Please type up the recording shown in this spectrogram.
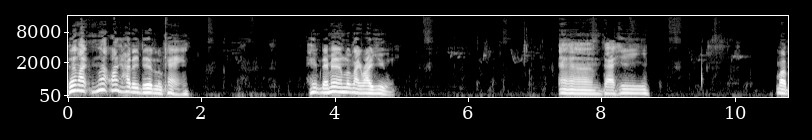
didn't like not like how they did Liu Kang. He, they made him look like Ryu. And that he but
